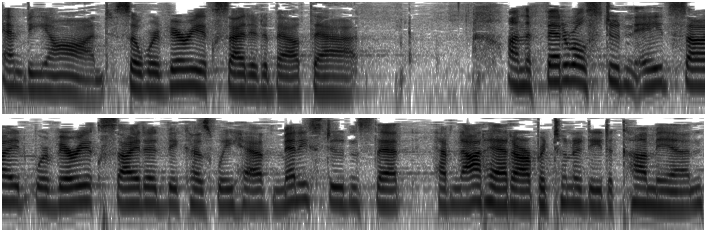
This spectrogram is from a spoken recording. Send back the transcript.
and beyond. So we're very excited about that. On the federal student aid side, we're very excited because we have many students that have not had opportunity to come in.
